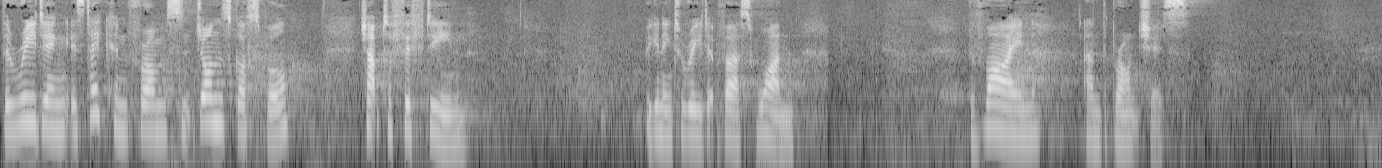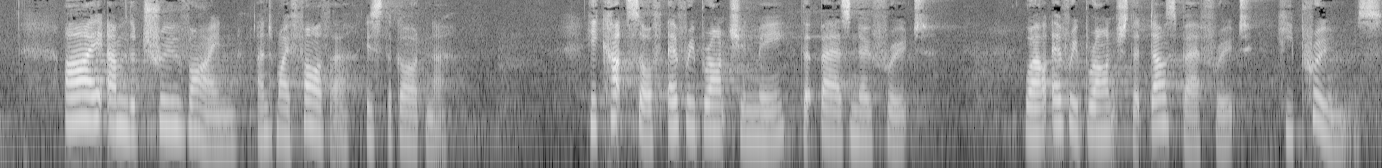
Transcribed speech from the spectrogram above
The reading is taken from St. John's Gospel, chapter 15, beginning to read at verse 1. The vine and the branches. I am the true vine, and my Father is the gardener. He cuts off every branch in me that bears no fruit, while every branch that does bear fruit, he prunes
